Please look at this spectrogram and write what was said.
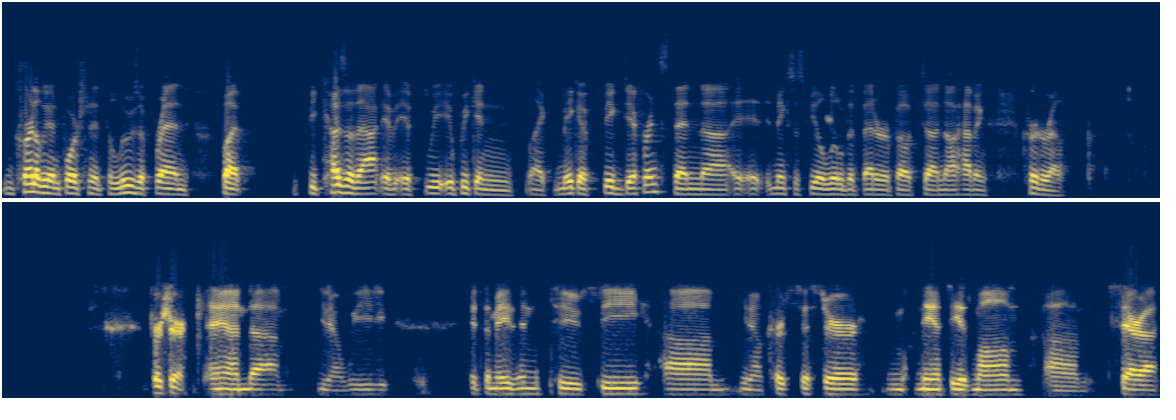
incredibly unfortunate to lose a friend, but because of that, if, if we if we can like make a big difference, then uh, it, it, makes us feel a little bit better about uh, not having Kurt around. For sure, and um, you know we, it's amazing to see um, you know Kurt's sister, Nancy, his mom, um, Sarah,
